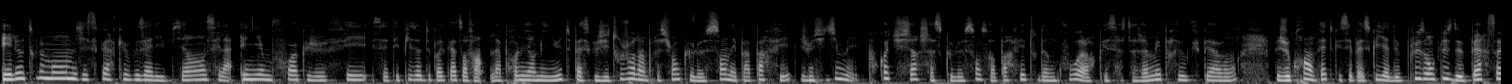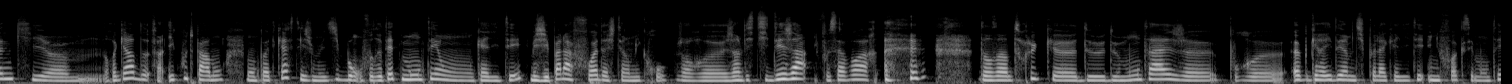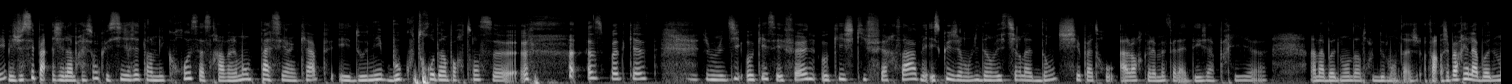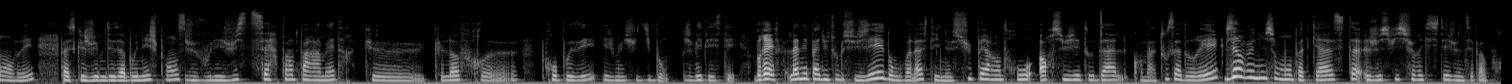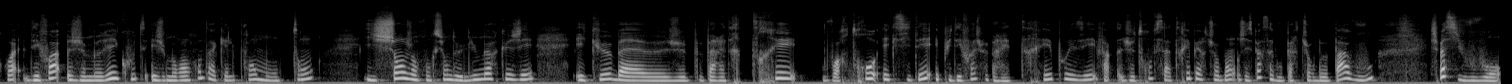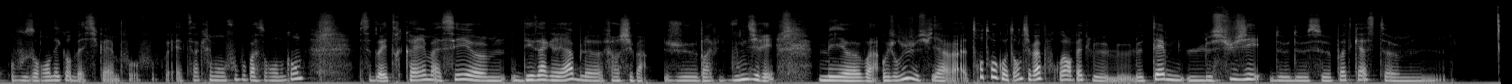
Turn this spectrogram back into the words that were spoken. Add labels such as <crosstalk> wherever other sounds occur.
Hello tout le monde, j'espère que vous allez bien. C'est la énième fois que je fais cet épisode de podcast, enfin la première minute, parce que j'ai toujours l'impression que le sang n'est pas parfait. je me suis dit, mais pourquoi tu cherches à ce que le sang soit parfait tout d'un coup alors que ça t'a jamais préoccupé avant? Mais je crois en fait que c'est parce qu'il y a de plus en plus de personnes qui euh, regardent, enfin écoutent pardon, mon podcast et je me dis, bon, faudrait peut-être monter en qualité, mais j'ai pas la foi d'acheter un micro. Genre, euh, j'investis déjà, il faut savoir, <laughs> dans un truc euh, de, de montage pour upgrader un petit peu la qualité une fois que c'est monté mais je sais pas, j'ai l'impression que si j'achète un micro, ça sera vraiment passer un cap et donner beaucoup trop d'importance euh, <laughs> à ce podcast. Je me dis, ok, c'est fun, ok, je kiffe faire ça, mais est-ce que j'ai envie d'investir là-dedans? Je sais pas trop. Alors que la meuf, elle a déjà pris euh, un abonnement d'un truc de montage. Enfin, j'ai pas pris l'abonnement en vrai, parce que je vais me désabonner, je pense. Je voulais juste certains paramètres que, que l'offre euh, proposait et je me suis dit, bon, je vais tester. Bref, là n'est pas du tout le sujet, donc voilà, c'était une super intro hors sujet total qu'on a tous adoré. Bienvenue sur mon podcast, je suis surexcitée, je ne sais pas pourquoi. Des fois, je me réécoute et je me rends compte à quel point mon temps, il change en fonction de l'humeur que j'ai et que bah, euh, je peux paraître très voire trop excitée et puis des fois je peux paraître très posée. Enfin je trouve ça très perturbant. J'espère que ça vous perturbe pas vous. Je sais pas si vous vous, en rendez compte. Bah si quand même faut, faut être sacrément fou pour pas s'en rendre compte. Ça doit être quand même assez euh, désagréable. Enfin je sais pas. Je bref vous me direz. Mais euh, voilà. Aujourd'hui je suis trop trop contente. Je sais pas pourquoi en fait le, le, thème le sujet de, de ce podcast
